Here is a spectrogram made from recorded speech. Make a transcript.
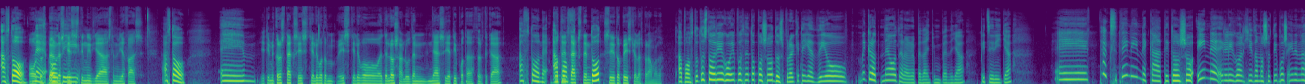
Αυτό, Όντως, ναι, μπαίνοντας ότι... και εσύ στην ίδια, στην ίδια φάση. Αυτό. Ε, Γιατί μικρός εντάξει, είσαι και λίγο, το- είσαι και λίγο εντελώς αλλού, δεν μοιάζει για τίποτα θεωρητικά. αυτό, ναι. Οπότε από, εντάξει, δεν αυτό- συνειδητοποιείς κιόλας πράγματα. από αυτό το story εγώ υποθέτω πως όντως πρόκειται για δύο μικρό, νεότερα ρε παιδάκι μου παιδιά, πιτσιρίκια. Ε, εντάξει, δεν είναι κάτι τόσο... Είναι λίγο αρχίδαμος ο τύπος, είναι ένα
